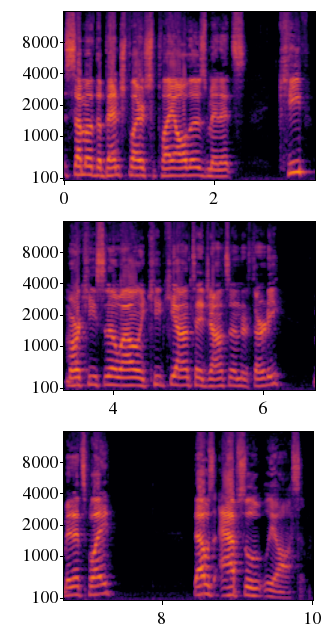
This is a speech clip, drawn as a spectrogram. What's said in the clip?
some of the bench players to play all those minutes, keep Markquis Nowell and keep Keyontae Johnson under 30 minutes played. That was absolutely awesome.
